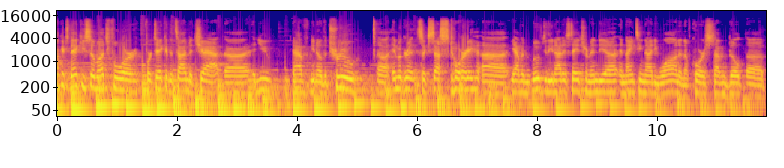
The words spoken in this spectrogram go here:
Thank you so much for for taking the time to chat. Uh, and you have you know the true uh, immigrant success story. Uh, you having moved to the United States from India in 1991, and of course having built a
